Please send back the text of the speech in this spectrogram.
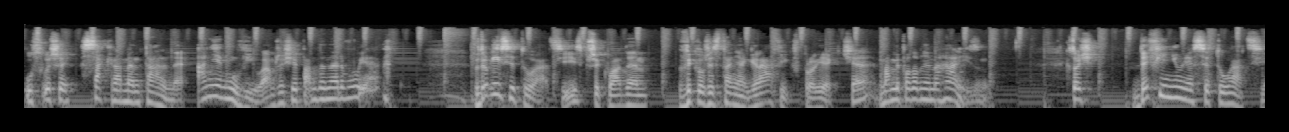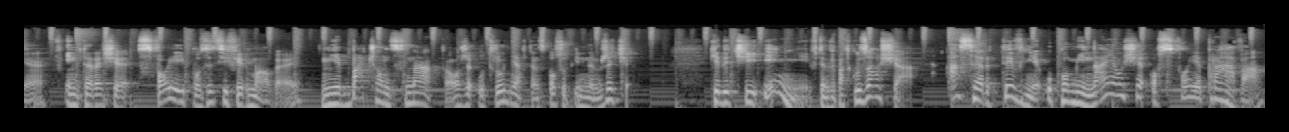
usłyszy sakramentalne, a nie mówiłam, że się pan denerwuje? W drugiej sytuacji, z przykładem wykorzystania grafik w projekcie, mamy podobny mechanizm. Ktoś definiuje sytuację w interesie swojej pozycji firmowej, nie bacząc na to, że utrudnia w ten sposób innym życie. Kiedy ci inni, w tym wypadku Zosia, asertywnie upominają się o swoje prawa,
